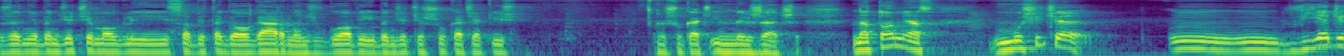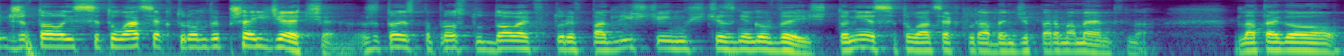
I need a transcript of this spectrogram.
że nie będziecie mogli sobie tego ogarnąć w głowie i będziecie szukać jakichś szukać innych rzeczy. Natomiast musicie mm, wiedzieć, że to jest sytuacja, którą wy przejdziecie, że to jest po prostu dołek, w który wpadliście i musicie z niego wyjść. To nie jest sytuacja, która będzie permanentna. Dlatego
